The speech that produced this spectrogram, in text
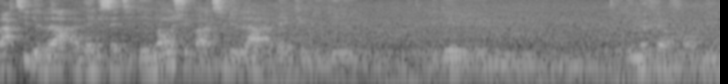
Euh, parti de là avec cette idée. Non, je suis parti de là avec l'idée de, de me faire former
